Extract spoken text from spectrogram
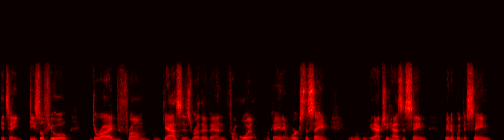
it's a diesel fuel derived from gases rather than from oil okay? And it works the same. It actually has the same we end up with the same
